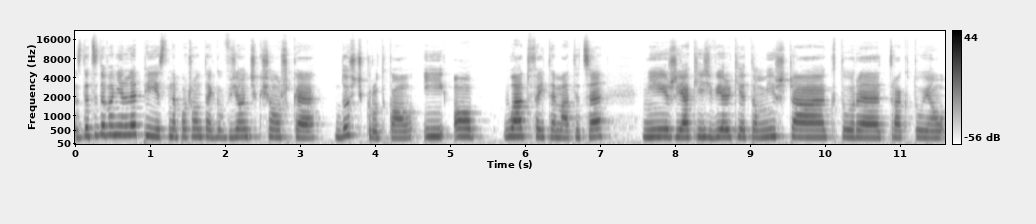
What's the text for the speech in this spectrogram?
Zdecydowanie lepiej jest na początek wziąć książkę dość krótką i o łatwej tematyce niż jakieś wielkie tomiszcza, które traktują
